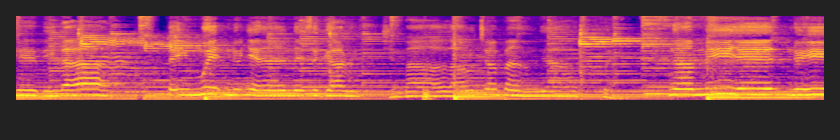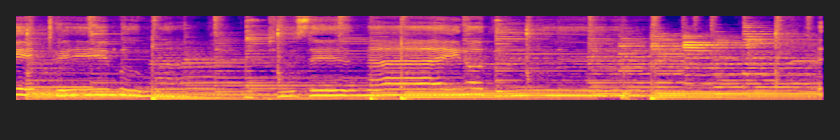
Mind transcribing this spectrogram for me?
ခဲ့ပြီလားတိမ်မွေ့နူညံတဲ့စကားတွေရင်မလောင်ချပန်းများဖွင့်ငါမီးရဲ့နှွေးထွေးမှုမှာဖြူစင်နိုင်တော့သူအ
